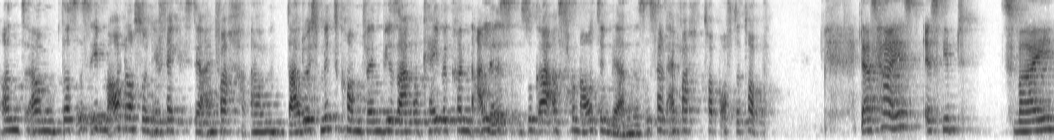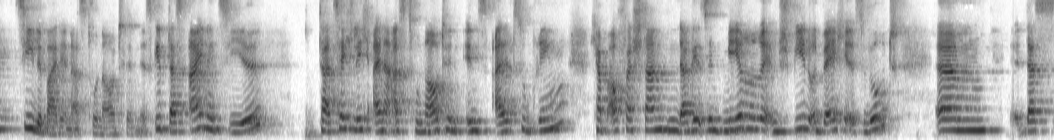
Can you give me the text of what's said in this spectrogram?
Und ähm, das ist eben auch noch so ein Effekt, der einfach ähm, dadurch mitkommt, wenn wir sagen, okay, wir können alles, sogar Astronautin werden. Das ist halt einfach top of the top. Das heißt, es gibt zwei Ziele bei den Astronautinnen. Es gibt das eine Ziel, tatsächlich eine Astronautin ins All zu bringen. Ich habe auch verstanden, da sind mehrere im Spiel und welche es wird. Ähm, das,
